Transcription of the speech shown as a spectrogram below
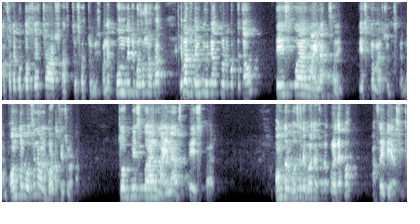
আনসারটা কত আছে? চার সাতশো সাতচল্লিশ। মানে কোন দুটি বর্গ সংখ্যা? এবার যদি তুমি ক্যালকুলেট করতে চাও, তেইশ স্কোয়ার মাইনাস সরি তেইশ স্কোয়ার মাইনাস চব্বিশ স্কোয়ার না? অন্তর বলছে না মানে বড়টা থেকে ছোটটা। চব্বিশ স্কোয়ার মাইনাস তেইশ স্কোয়ার অন্তর বলছে থেকে ছোট করে দেখো আনসার এটাই আসবে।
